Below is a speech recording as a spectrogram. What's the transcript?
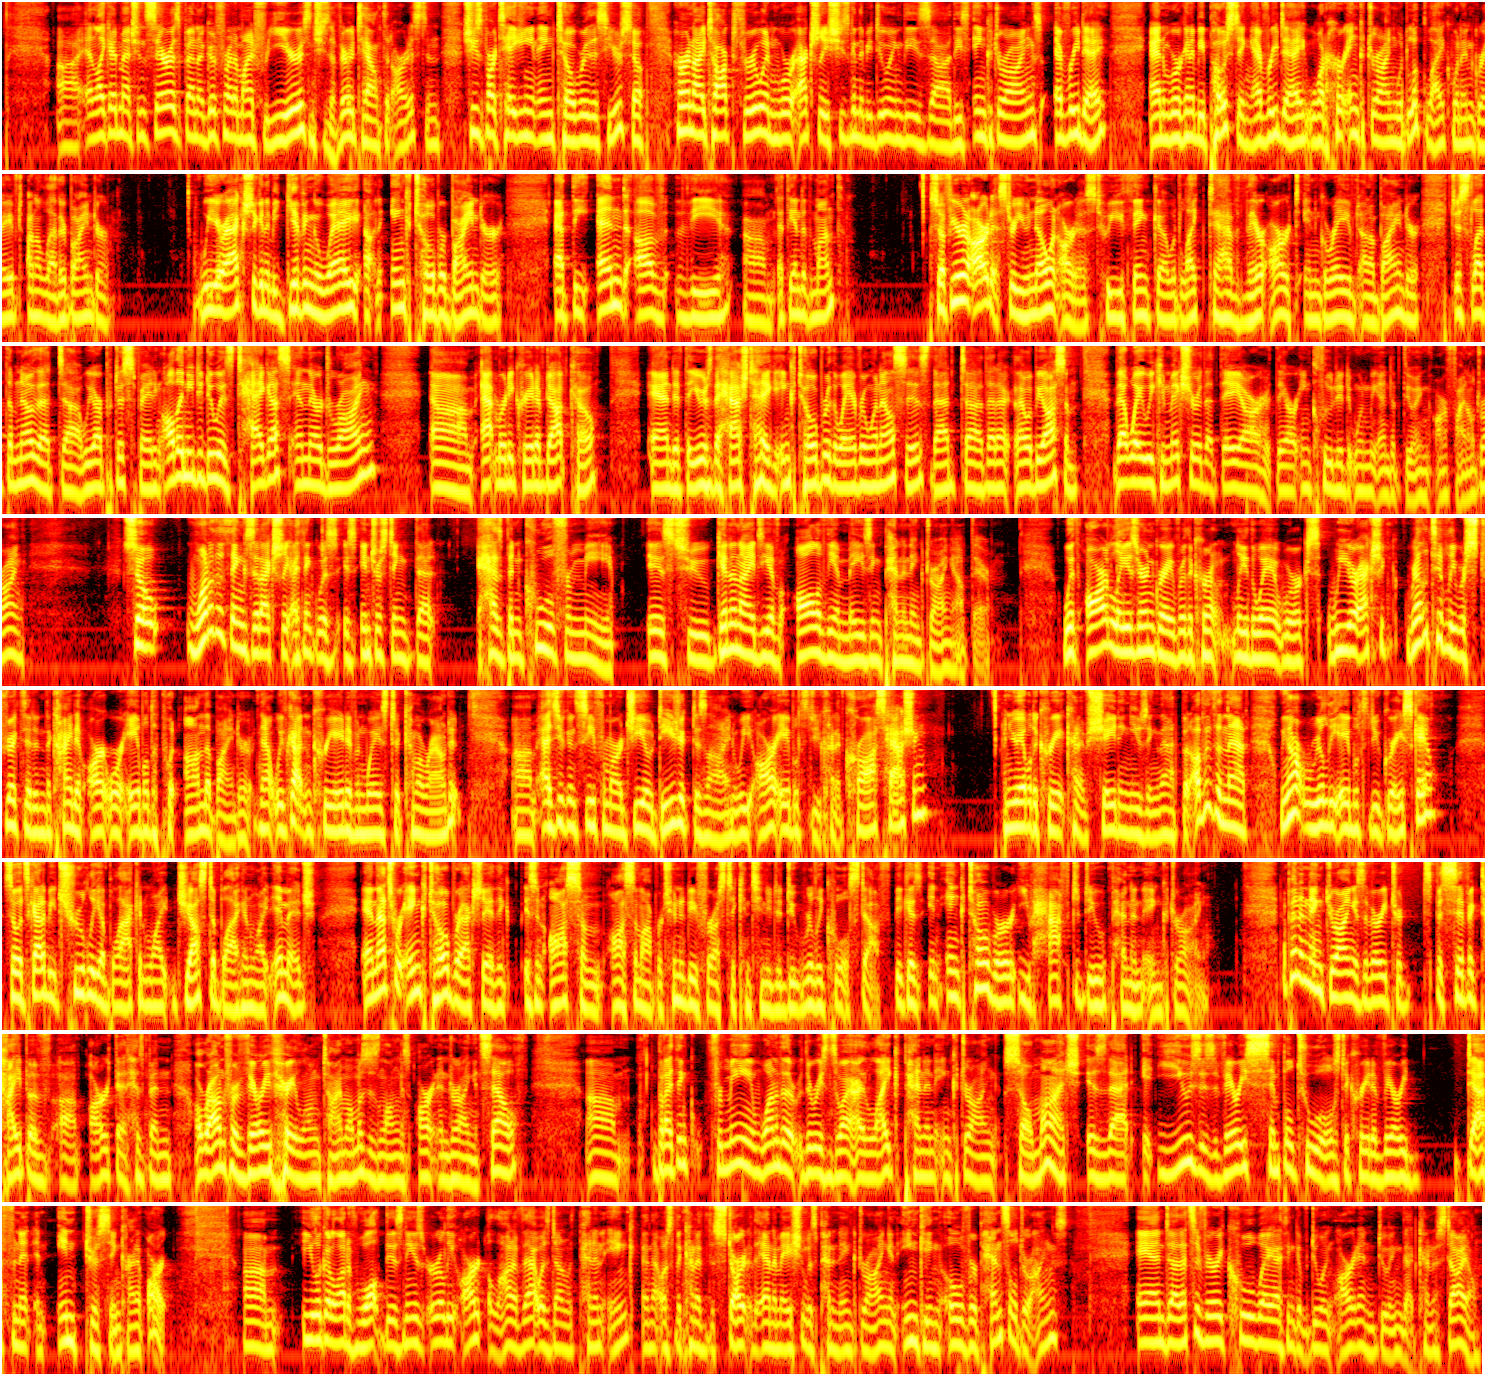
Uh, and like I mentioned, Sarah's been a good friend of mine for years, and she's a very talented artist, and she's partaking in Inktober this year. So her and I talked through, and we're actually she's going to be doing these uh, these ink drawings every day, and we're going to be posting every day what her ink drawing would look like when engraved on a leather binder. We are actually going to be giving away an Inktober binder at the end of the um, at the end of the month. So if you're an artist or you know an artist who you think uh, would like to have their art engraved on a binder, just let them know that uh, we are participating. All they need to do is tag us in their drawing um, at murdycreative.co. And if they use the hashtag Inktober the way everyone else is, that uh, that that would be awesome. That way we can make sure that they are they are included when we end up doing our final drawing. So one of the things that actually I think was is interesting that has been cool for me is to get an idea of all of the amazing pen and ink drawing out there. With our laser engraver, the currently the way it works, we are actually relatively restricted in the kind of art we're able to put on the binder. Now we've gotten creative in ways to come around it. Um, as you can see from our geodesic design, we are able to do kind of cross hashing, and you're able to create kind of shading using that. But other than that, we aren't really able to do grayscale. So it's got to be truly a black and white, just a black and white image. And that's where Inktober actually, I think, is an awesome, awesome opportunity for us to continue to do really cool stuff. Because in Inktober, you have to do pen and ink drawing. Now, pen and ink drawing is a very specific type of uh, art that has been around for a very, very long time, almost as long as art and drawing itself. Um, but I think for me, one of the, the reasons why I like pen and ink drawing so much is that it uses very simple tools to create a very definite and interesting kind of art. Um, you look at a lot of Walt Disney's early art, a lot of that was done with pen and ink, and that was the kind of the start of the animation was pen and ink drawing and inking over pencil drawings. And uh, that's a very cool way, I think, of doing art and doing that kind of style.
